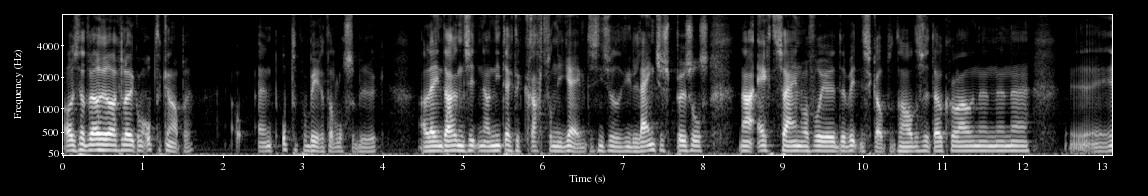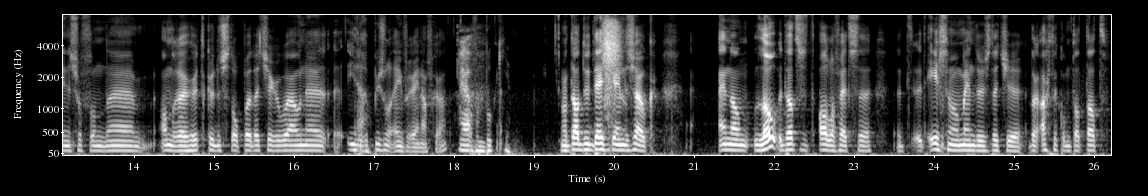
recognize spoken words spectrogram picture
al is dat wel heel erg leuk om op te knappen. En op te proberen te lossen bedoel ik. Alleen daarin zit nou niet echt de kracht van die game. Het is niet zo dat die lijntjespuzzels nou echt zijn waarvoor je de witness koopt. Want dan hadden ze het ook gewoon een, een, eh, eh, in een soort van eh, andere hut kunnen stoppen. Dat je gewoon eh, iedere Ja. puzzel één voor één afgaat. Ja. Of een boekje. Want dat doet deze game dus ook. En dan lopen, dat is het allervetste. Het, het eerste moment dus dat je erachter komt dat dat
